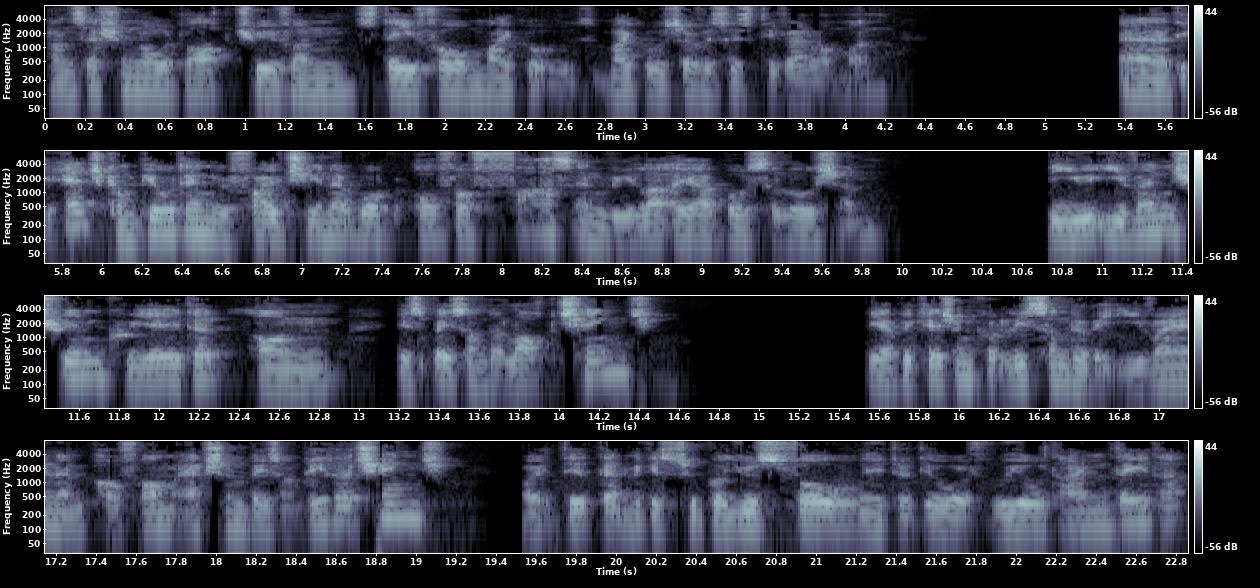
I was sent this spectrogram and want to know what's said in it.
transactional log-driven, stateful micro, microservices development. Uh, the edge computing with 5G network offer fast and reliable solution. The event stream created on is based on the log change. The application could listen to the event and perform action based on data change. Right? That make it super useful. We need to deal with real-time data.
